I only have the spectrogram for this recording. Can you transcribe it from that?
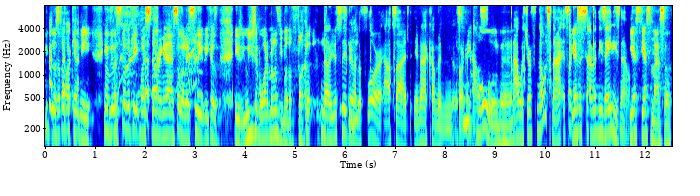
He's gonna suffocate me. He's gonna suffocate my snoring ass when I sleep because you, you said watermelons, you motherfucker. no, you're sleeping on the floor outside. You're not coming It's gonna be house. cold, man. Not with your. No, it's not. It's like Yes. in the 70s, 80s now. Yes, yes, massa.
